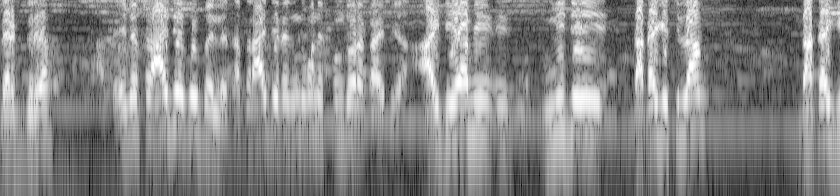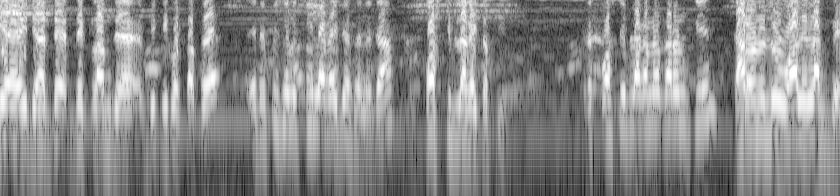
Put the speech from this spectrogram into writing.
দেড়েক দূরে আচ্ছা এই ব্যবসার আইডিয়া কই পাইলেন? আপনার আইডিয়াটা কিন্তু অনেক সুন্দর একটা আইডিয়া আইডিয়া আমি নিজেই ঢাকায় গেছিলাম। ঢাকায় গিয়ে আইডিয়া দেখলাম যে বিক্রি করতেছে। এটার পিছনে কি লাগাইতেছেন এটা? কস্টিপ লাগাইতাছি। এটা লাগানোর কারণ কি? কারণ হলো ওয়ালে লাগবে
